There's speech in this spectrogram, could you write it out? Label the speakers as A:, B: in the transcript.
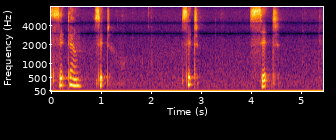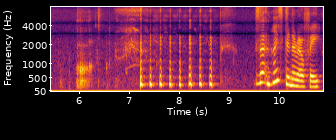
A: Sit down. Sit. Sit. Sit. Is that a nice dinner, Elfie?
